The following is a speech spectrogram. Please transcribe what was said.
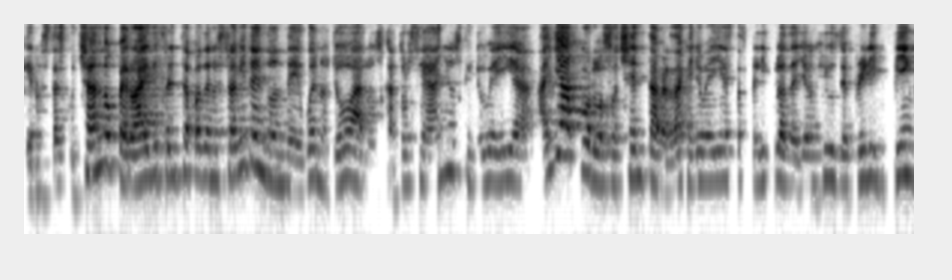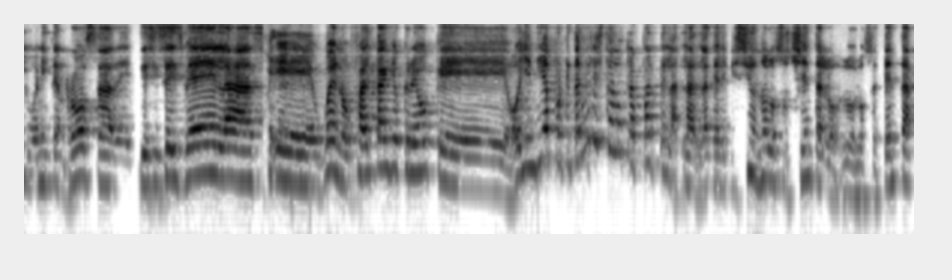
que nos está escuchando, pero hay diferentes etapas de nuestra vida en donde, bueno, yo a los 14 años que yo veía, allá por los 80, ¿verdad? Que yo veía estas películas de John Hughes, de Pretty Pink, Bonita en Rosa, de 16 velas. Eh, bueno, falta yo creo que hoy en día, porque también está la otra parte, la, la, televisión, ¿no? Los 80, los 70,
